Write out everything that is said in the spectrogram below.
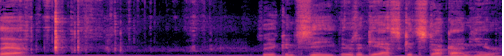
that. So you can see there's a gasket stuck on here.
